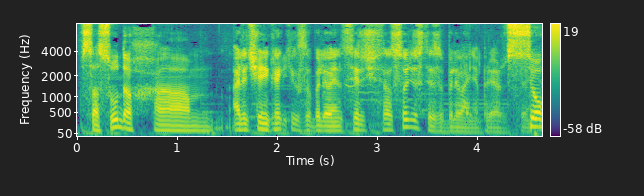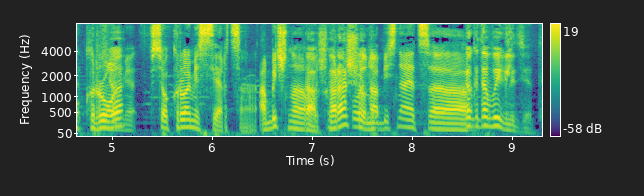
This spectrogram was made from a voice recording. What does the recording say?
в сосудах. А лечение каких заболеваний? Сердечно-сосудистые заболевания, прежде всего? Все, кроме, все? все кроме сердца. Обычно так, хорошо, это объясняется... Как это выглядит?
